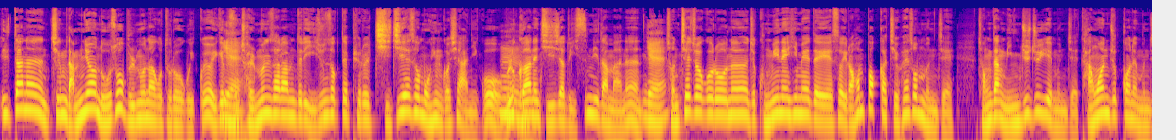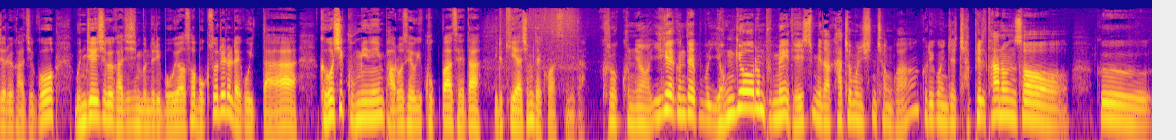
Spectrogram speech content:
일단은 지금 남녀노소 불문하고 들어오고 있고요. 이게 무슨 예. 젊은 사람들이 이준석 대표를 지지해서 모인 것이 아니고 물론 음. 그 안에 지지자도 있습니다만은 예. 전체적으로는 이제 국민의힘에 대해서 이런 헌법 가치 훼손 문제, 정당 민주주의의 문제, 당원 주권의 문제를 가지고 문제 의식을 가지신 분들이 모여서 목소리를 내고 있다. 그것이 국민의힘 바로 세우기 국바세다. 이렇게 이해하시면 될 것 같습니다. 그렇군요. 이게 근데 뭐 연결은 분명히 돼 있습니다. 가처분 신청과 그리고 이제 자필 탄원서 그,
